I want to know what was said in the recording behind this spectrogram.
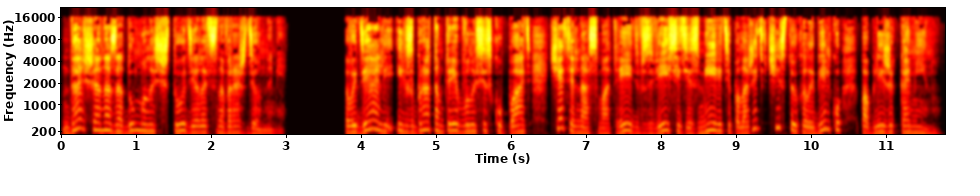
Дальше она задумалась, что делать с новорожденными. В идеале их с братом требовалось искупать, тщательно осмотреть, взвесить, измерить и положить в чистую колыбельку поближе к камину.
